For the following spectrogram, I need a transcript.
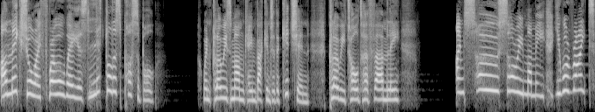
I'll make sure I throw away as little as possible. When Chloe's mum came back into the kitchen, Chloe told her firmly, I'm so sorry, Mummy. You were right.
